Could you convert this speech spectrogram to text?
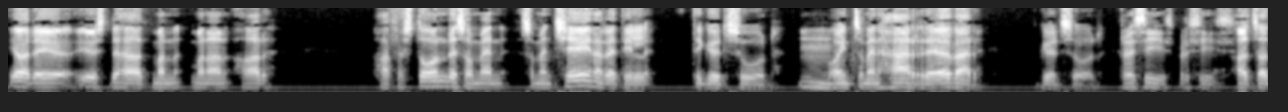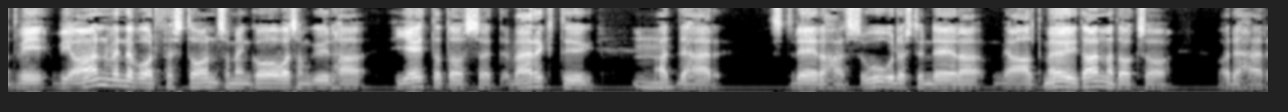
Ja, det är ju just det här att man, man har, har förståndet som en, som en tjänare till, till Guds ord Mm. och inte som en herre över Guds ord. Precis, precis. Alltså att vi, vi använder vårt förstånd som en gåva som Gud har gett åt oss, ett verktyg Mm. att det här studera hans ord och studera ja, allt möjligt annat också och det här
